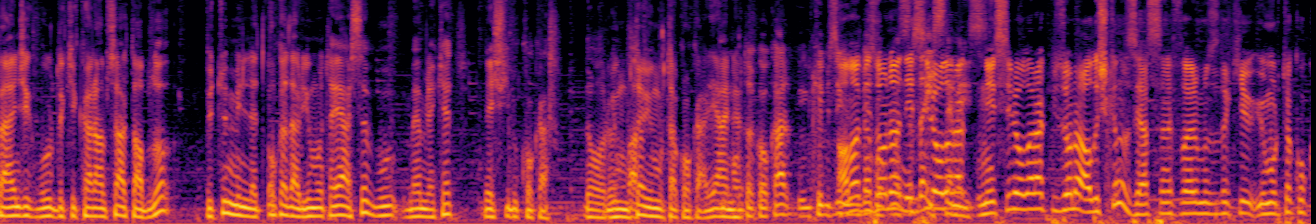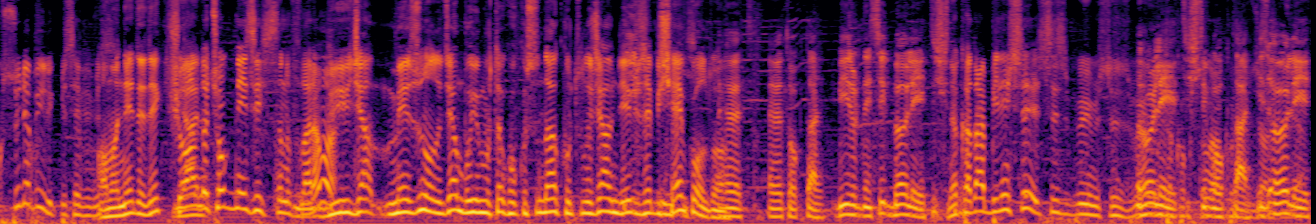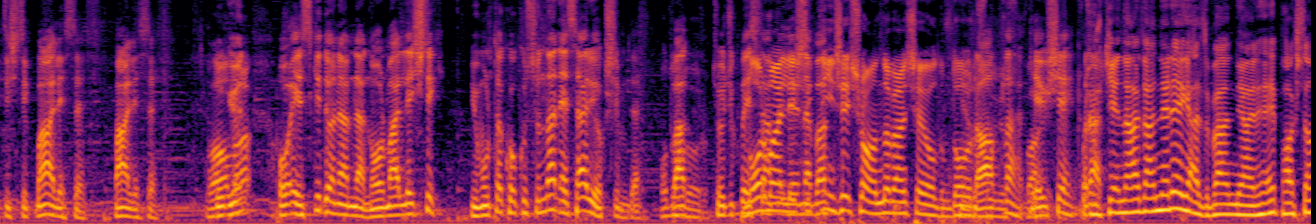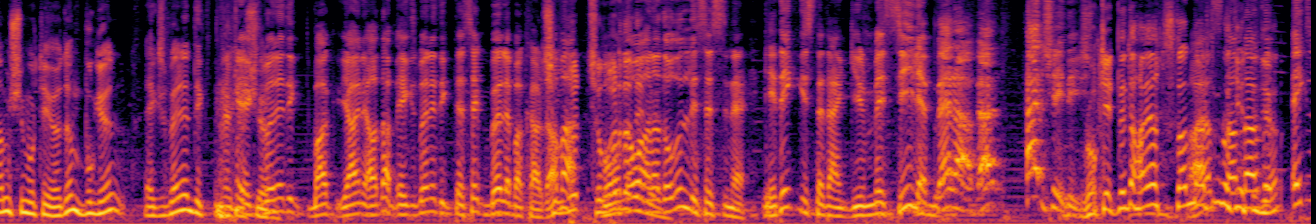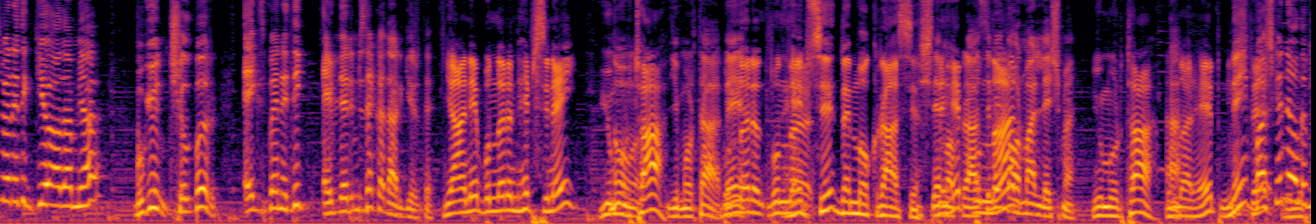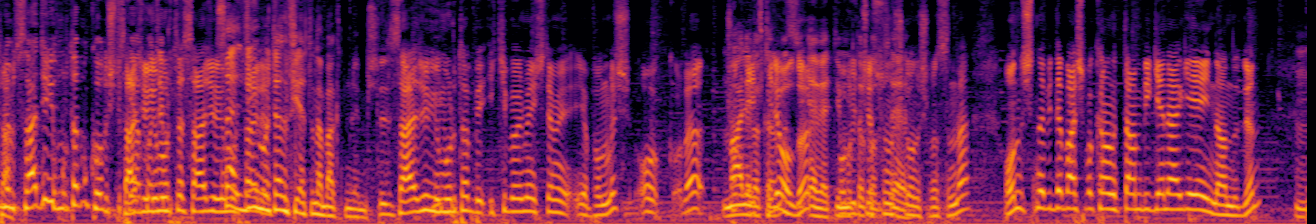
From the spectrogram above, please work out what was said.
Bence buradaki karamsar tablo bütün millet o kadar yumurta yerse bu memleket leş gibi kokar. Doğru. Yumurta Bak, yumurta kokar. Yani yumurta kokar. Ülkemizin Ama biz ona nesil olarak nesil olarak biz ona alışkınız ya sınıflarımızdaki yumurta kokusuyla büyüdük biz hepimiz. ama ne dedik? Şu Yani anda çok nezih sınıflar ama büyüyeceğim, mezun olacağım, bu yumurta kokusundan kurtulacağım diye bize bir şevk oldu. Evet, evet Oktay. Bir nesil böyle yetişti. ne kadar bilinçli siz büyümüşsünüz. Öyle yetiştik Oktay. Biz öyle yetiştik maalesef. Maalesef. Vallahi- Bugün o eski dönemler normalleştik. Yumurta kokusundan eser yok şimdi. O da bak doğru. çocuk beslenmelerine Normalleştik bak. deyince şu anda ben şey oldum doğru Rahatla, gevşe, bırak. Türkiye nereden nereye geldi? Ben yani hep haşlanmış yumurta yiyordum. Bugün Eggs Benedict'le Ex. Benedict bak yani adam Ex Benedict desek böyle bakardı Çılbır- ama çılbır da Bornova. Anadolu Lisesi'ne yedek listeden girmesiyle beraber her şey değişti. Roketledi hayat Hayat standartım roketledi ya. Ex Benedict diyor adam ya. Bugün çılbır Ex Benedict evlerimize kadar girdi. Yani bunların hepsi ne? Yumurta. No, yumurta Bunların bunlar Hepsi demokrasi. işte hep Demokrasi bunlar ve normalleşme. yumurta. Bunlar hep Ne işte başka ne alabilirim? Sadece yumurta mı konuştuk? Sadece ya koca- yumurta sadece yumurta. Sadece yumurtanın fiyatına baktım demiş. Sadece yumurta bir iki bölme işlemi yapılmış. O da çok Maliye etkili Bakanımız, oldu. evet, o yumurta bütçe konusu, sunuş evet. konuşmasında. Onun dışında bir de Başbakanlıktan bir genelge yayınlandı dün.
